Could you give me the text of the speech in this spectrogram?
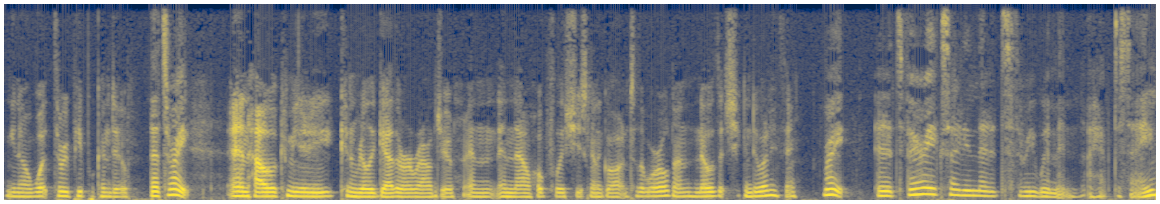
you know, what three people can do, That's right. and how the community can really gather around you, and and now hopefully she's going to go out into the world and know that she can do anything. Right. And it's very exciting that it's three women, I have to say.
